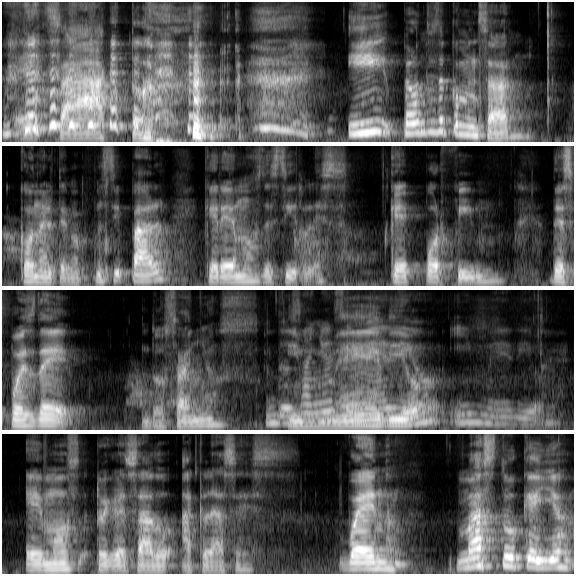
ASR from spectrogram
Exacto. y, pero antes de comenzar con el tema principal, queremos decirles que por fin, después de dos años, y, medio, y, medio, hemos regresado a clases. Bueno, más tú que yo.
